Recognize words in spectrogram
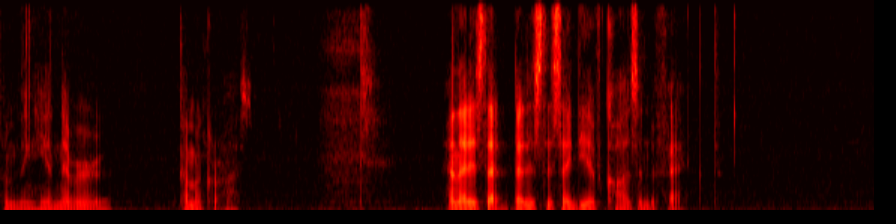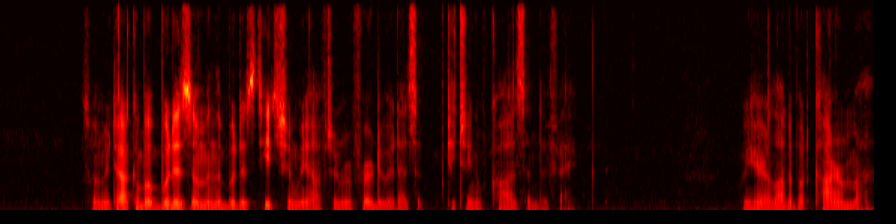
Something he had never come across. And that is that that is this idea of cause and effect. So when we talk about Buddhism and the Buddha's teaching, we often refer to it as a teaching of cause and effect. We hear a lot about karma.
